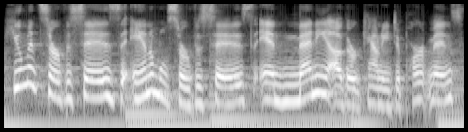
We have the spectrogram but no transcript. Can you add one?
Human Services, Animal Services, and many other county departments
